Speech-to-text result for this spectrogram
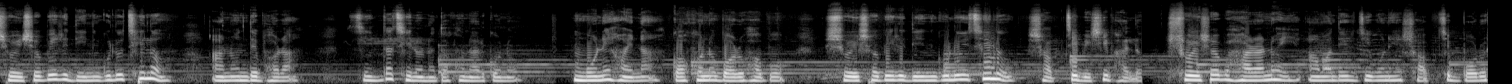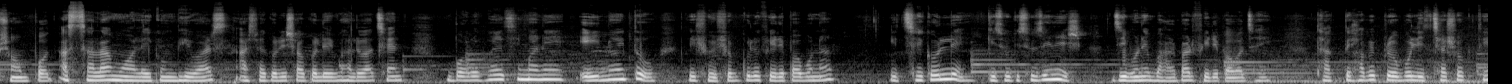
শৈশবের দিনগুলো ছিল আনন্দে ভরা। চিন্তা ছিল না তখন আর কোনো। মনে হয় না কখনো বড় হব। শৈশবের দিনগুলোই ছিল সবচেয়ে বেশি ভালো। শৈশব হারানোই আমাদের জীবনের সবচেয়ে বড় সম্পদ। আসসালামু আলাইকুম ভিউয়ার্স, আশা করি সকলেই ভালো আছেন। বড় হয়েছি মানে এই নয় তো যে শৈশবগুলো ফিরে পাবো না। ইচ্ছে করলে কিছু কিছু জিনিস জীবনে বারবার ফিরে পাওয়া যায়। থাকতে হবে প্রবল ইচ্ছাশক্তি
